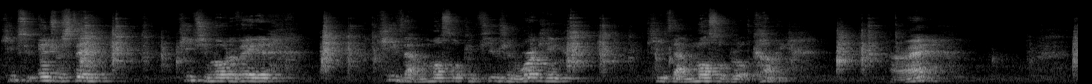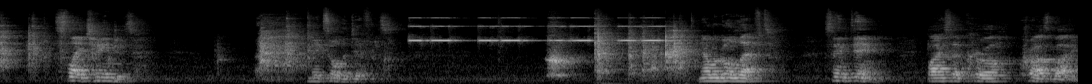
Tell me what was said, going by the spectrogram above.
keeps you interested, keeps you motivated, keeps that muscle confusion working, keeps that muscle growth coming. All right? Slight changes makes all the difference. Now we're going left. Same thing. Bicep curl, cross body.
